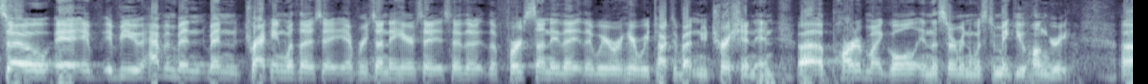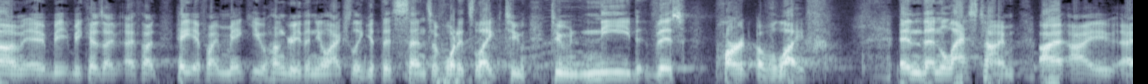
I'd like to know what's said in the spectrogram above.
So, if, if you haven't been, been tracking with us eh, every Sunday here, so, so the, the first Sunday that, that we were here, we talked about nutrition. And uh, a part of my goal in the sermon was to make you hungry. Um, eh, be, because I, I, thought, hey, if I make you hungry, then you'll actually get this sense of what it's like to, to need this part of life. And then last time, I, I, I,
